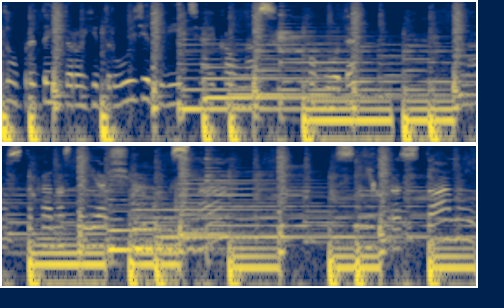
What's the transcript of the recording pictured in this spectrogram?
Добрий день, дорогі друзі. Дивіться, яка у нас погода. У нас така настояща весна. Сніг розтанув,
